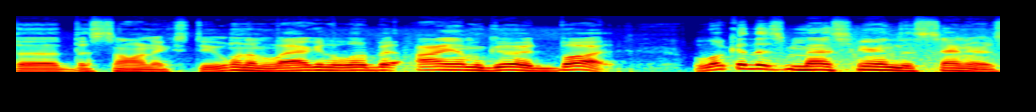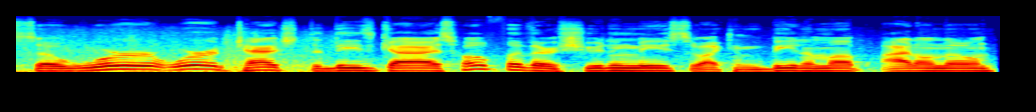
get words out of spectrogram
the, the Sonics do. When I'm lagging a little bit, I am good, but look at this mess here in the center. So we're, we're attached to these guys. Hopefully they're shooting me so I can beat them up. I don't know.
